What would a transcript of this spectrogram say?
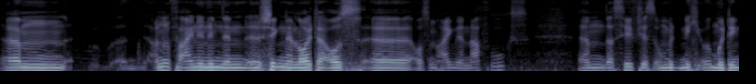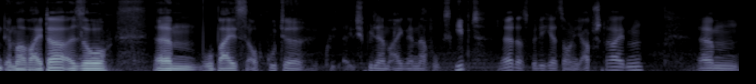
Ähm, andere Vereine dann, äh, schicken dann Leute aus, aus dem eigenen Nachwuchs. Ähm, das hilft jetzt unbe nicht unbedingt immer weiter. Also, ähm, wobei es auch gute Spieler im eigenen Nachwuchs gibt. Ne? Das will ich jetzt auch nicht abstreiten. Ähm,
